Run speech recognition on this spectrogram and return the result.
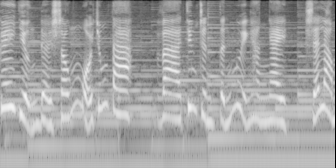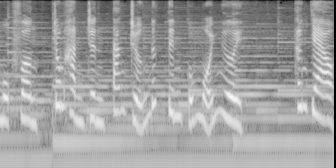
gây dựng đời sống mỗi chúng ta và chương trình tỉnh nguyện hàng ngày sẽ là một phần trong hành trình tăng trưởng đức tin của mỗi người. Thân chào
